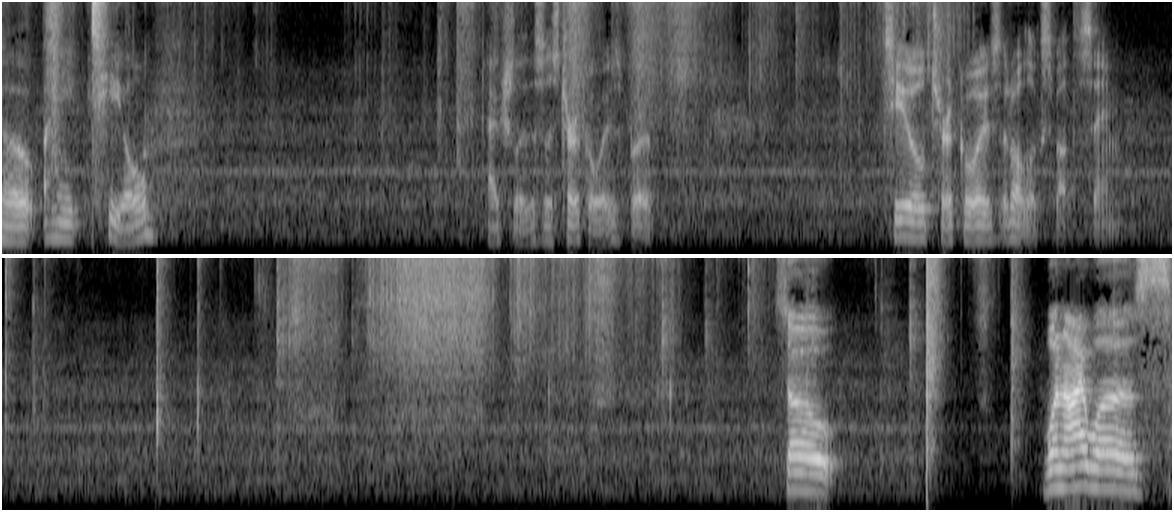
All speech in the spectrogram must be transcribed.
So I need teal. Actually, this is turquoise, but teal, turquoise, it all looks about the same. So, when I was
